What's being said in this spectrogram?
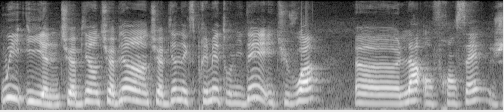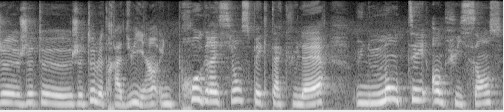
Oui, Ian, tu as bien, tu as bien, tu as bien exprimé ton idée et tu vois, euh, là en français, je, te, le traduis, hein, une progression spectaculaire, une montée en puissance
